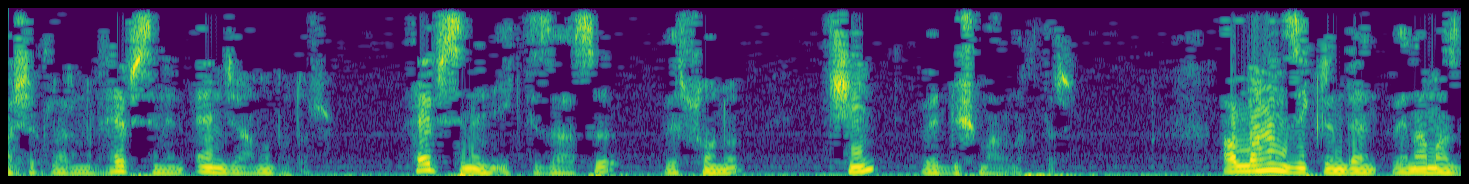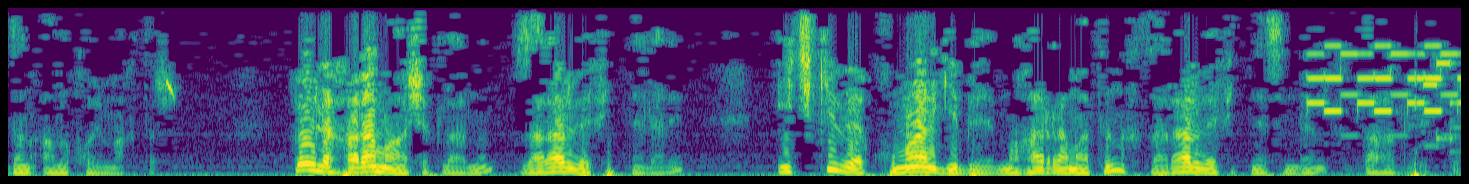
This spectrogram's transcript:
aşıklarının hepsinin encamı budur. Hepsinin iktizası ve sonu kin ve düşmanlıktır. Allah'ın zikrinden ve namazdan alıkoymaktır. Böyle haram aşıklarının zarar ve fitneleri içki ve kumar gibi muharramatın zarar ve fitnesinden daha büyüktür.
